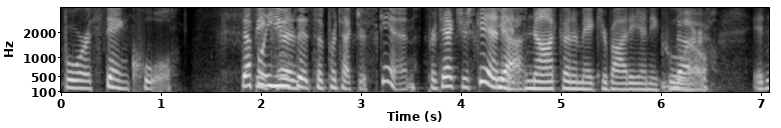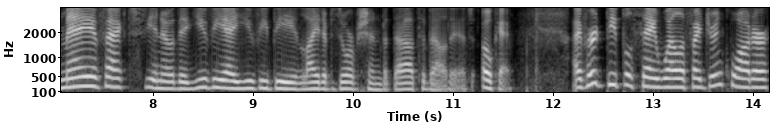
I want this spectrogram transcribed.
for staying cool. Definitely use it to protect your skin. protect your skin. Yeah. It's not going to make your body any cooler. No. It may affect, you know, the UVA, UVB light absorption, but that's about it. Okay. I've heard people say, well, if I drink water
